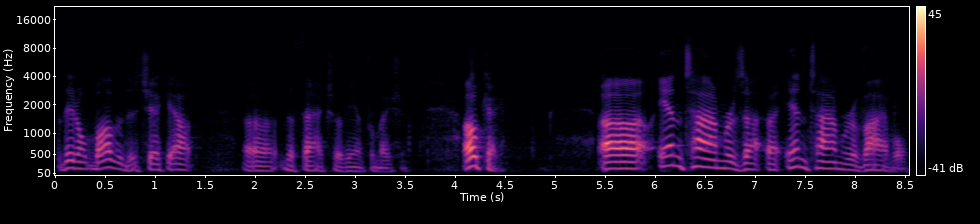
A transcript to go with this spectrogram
but they don't bother to check out uh, the facts or the information. Okay. Uh, end, time resi- uh, end time revival.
